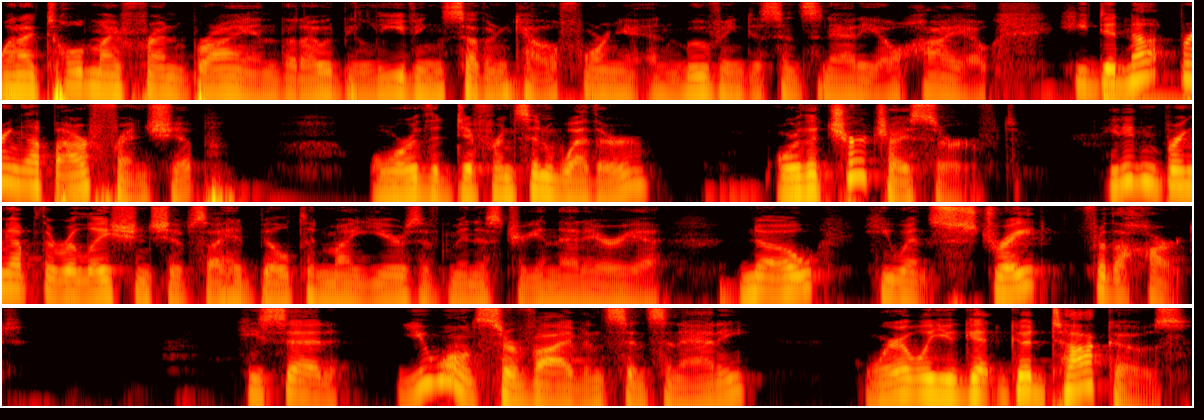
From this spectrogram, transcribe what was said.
When I told my friend Brian that I would be leaving Southern California and moving to Cincinnati, Ohio, he did not bring up our friendship, or the difference in weather, or the church I served. He didn't bring up the relationships I had built in my years of ministry in that area. No, he went straight for the heart. He said, You won't survive in Cincinnati. Where will you get good tacos?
